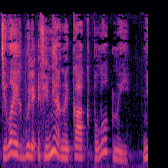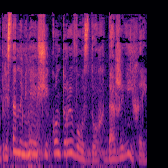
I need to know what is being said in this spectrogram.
Тела их были эфемерны, как плотный, непрестанно меняющий контуры воздух, даже вихрь.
